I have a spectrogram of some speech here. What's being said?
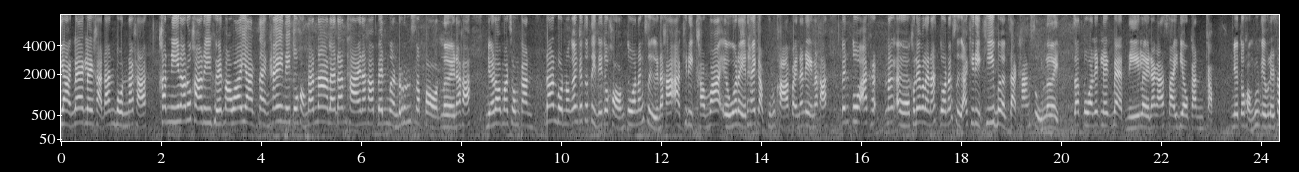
อย่างแรกเลยค่ะ ด้านบนนะคะคันนี้นะลูกค้ารีเควสต์มาว่าอยากแต่งให้ในตัวของด้านหน้าและด้านท้ายนะคะ เป็นเหมือนรุ่นสปอร์ตเลยนะคะ เดี๋ยวเรามาชมกัน ด้านบนน้องเอิญก็จะติดในตัวของตัวหนังสือนะคะอะคริลิกคำว่าเอเวอเรสให้กับคุณลูกค้าไปนั่นเองนะคะ เป็นตัวอะคนั่งเออเขาเรียกว่าอะไรนะ ตัวหนังสืออะคริลิกที่เบิกจากทางศูนย์เลย จะตัวเล็กๆแบบนี้เลยนะคะ ไซส์เดียวกันกับในตัวของรุ่นเอเวอเรสต์ส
